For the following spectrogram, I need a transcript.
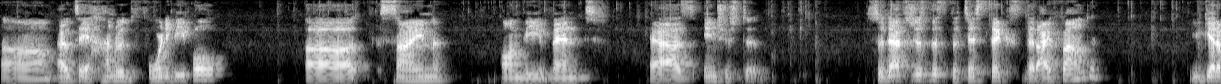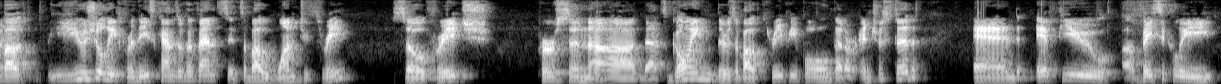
um, I would say, 140 people uh, sign on the event as interested. So that's just the statistics that I found. You get about, usually for these kinds of events, it's about one to three. So for each person uh, that's going, there's about three people that are interested. And if you uh, basically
